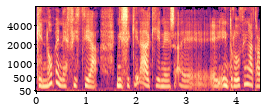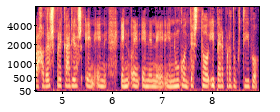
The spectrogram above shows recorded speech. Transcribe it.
que no beneficia ni siquiera a quienes introducen a trabajadores precarios en, en, en en, un contexto hiperproductivo,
